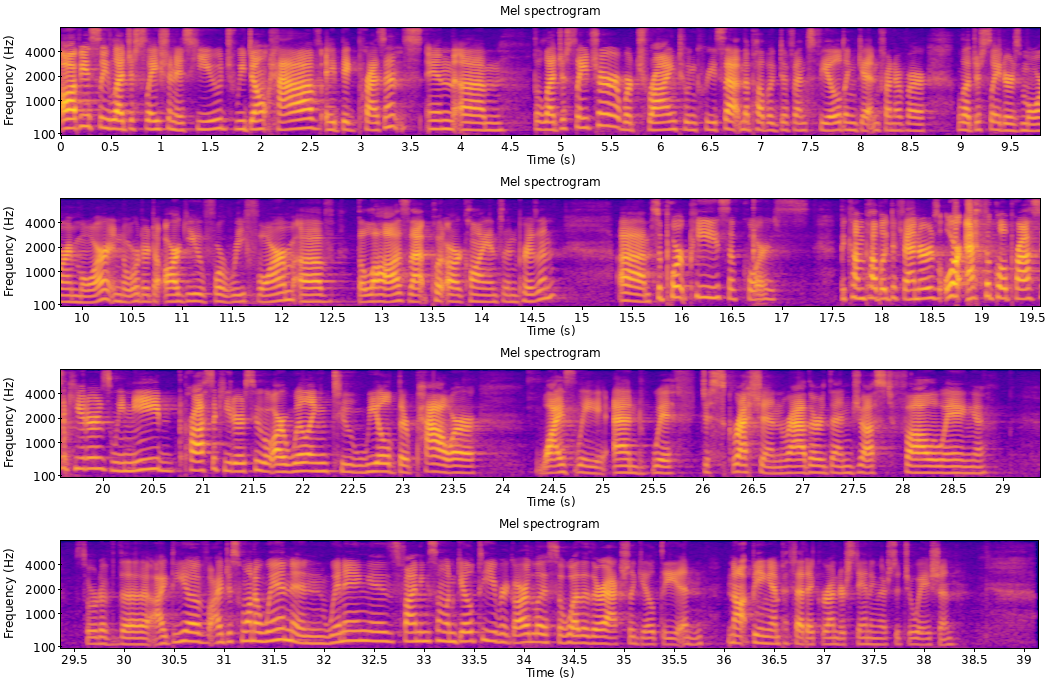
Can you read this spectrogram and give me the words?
Obviously, legislation is huge. We don't have a big presence in um, the legislature. We're trying to increase that in the public defense field and get in front of our legislators more and more in order to argue for reform of the laws that put our clients in prison. Um, support peace, of course become public defenders or ethical prosecutors. We need prosecutors who are willing to wield their power wisely and with discretion rather than just following sort of the idea of I just want to win and winning is finding someone guilty regardless of whether they're actually guilty and not being empathetic or understanding their situation.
